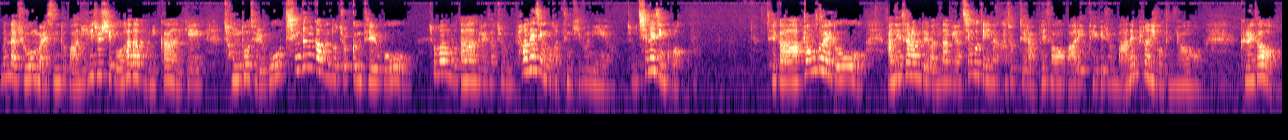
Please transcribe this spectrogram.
맨날 좋은 말씀도 많이 해주시고 하다 보니까 이게 정도 들고 친근감도 조금 들고 초반보다 그래서 좀 편해진 것 같은 기분이에요. 좀 친해진 것 같고. 제가 평소에도 아는 사람들 만나면 친구들이나 가족들 앞에서 말이 되게 좀 많은 편이거든요. 그래서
